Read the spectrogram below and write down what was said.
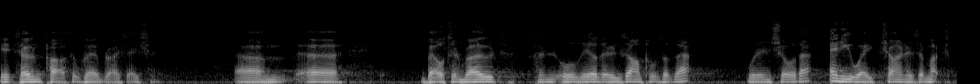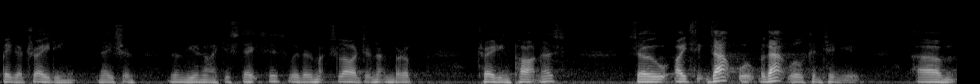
its own path of globalization. Um, uh, Belt and Road and all the other examples of that will ensure that. Anyway, China's a much bigger trading nation than the United States is, with a much larger number of trading partners. So I think that will that will continue, um,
